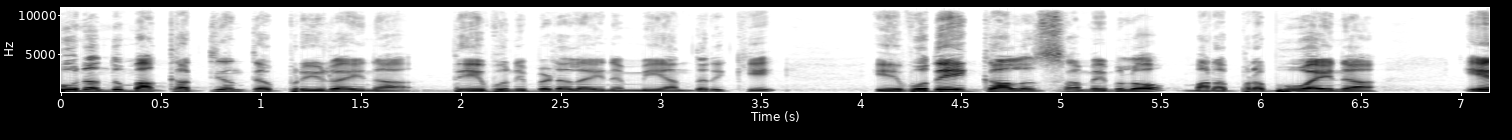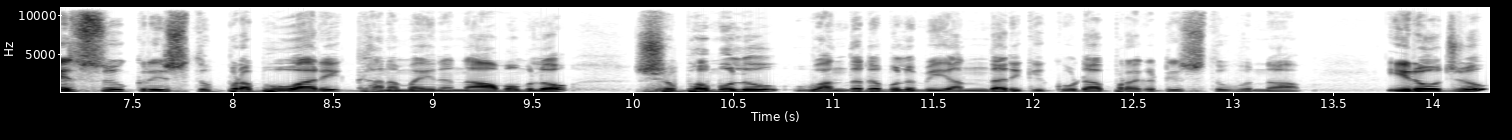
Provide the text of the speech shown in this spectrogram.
ప్రభునందు మాకు అత్యంత ప్రియులైన దేవుని బిడలైన మీ అందరికీ ఈ ఉదయకాల సమయంలో మన ప్రభు అయిన యేసుక్రీస్తు ప్రభువారి ఘనమైన నామములో శుభములు వందనములు మీ అందరికీ కూడా ప్రకటిస్తూ ఉన్నాం. ఈరోజు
